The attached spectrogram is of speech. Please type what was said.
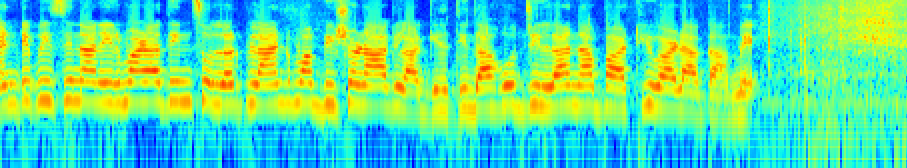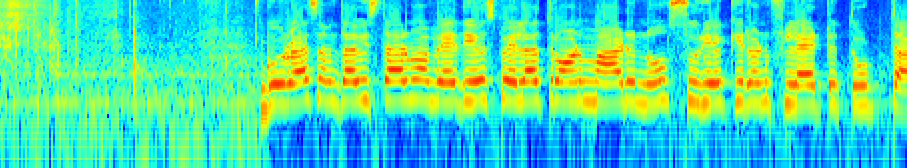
એનટીપીસીના નિર્માણાધીન સોલર પ્લાન્ટમાં ભીષણ આગ લાગી હતી. દાહોદ જિલ્લાના ભાઠીવાડા ગામે. ગોરવા સમતા વિસ્તારમાં બે દિવસ પહેલા ત્રણ માળનો સૂર્યકિરણ ફ્લેટ તૂટતા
